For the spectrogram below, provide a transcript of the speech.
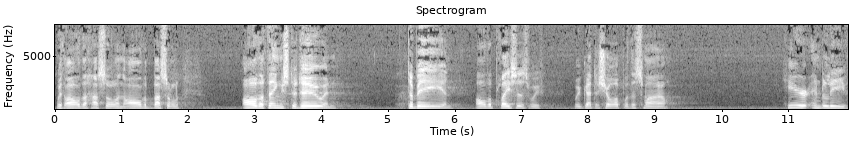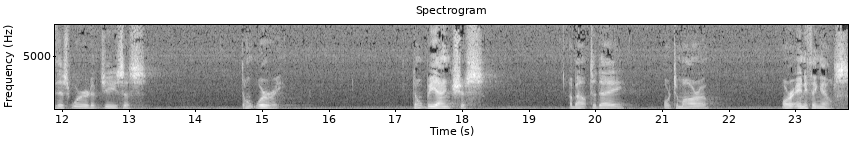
with all the hustle and all the bustle, all the things to do and to be, and all the places we've, we've got to show up with a smile. Hear and believe this word of Jesus. Don't worry. Don't be anxious about today or tomorrow or anything else.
